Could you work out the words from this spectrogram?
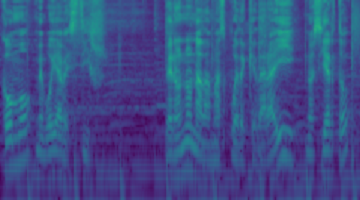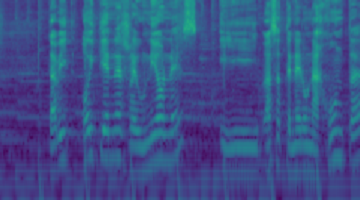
¿Cómo me voy a vestir? Pero no nada más puede quedar ahí, ¿no es cierto? David, hoy tienes reuniones y vas a tener una junta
